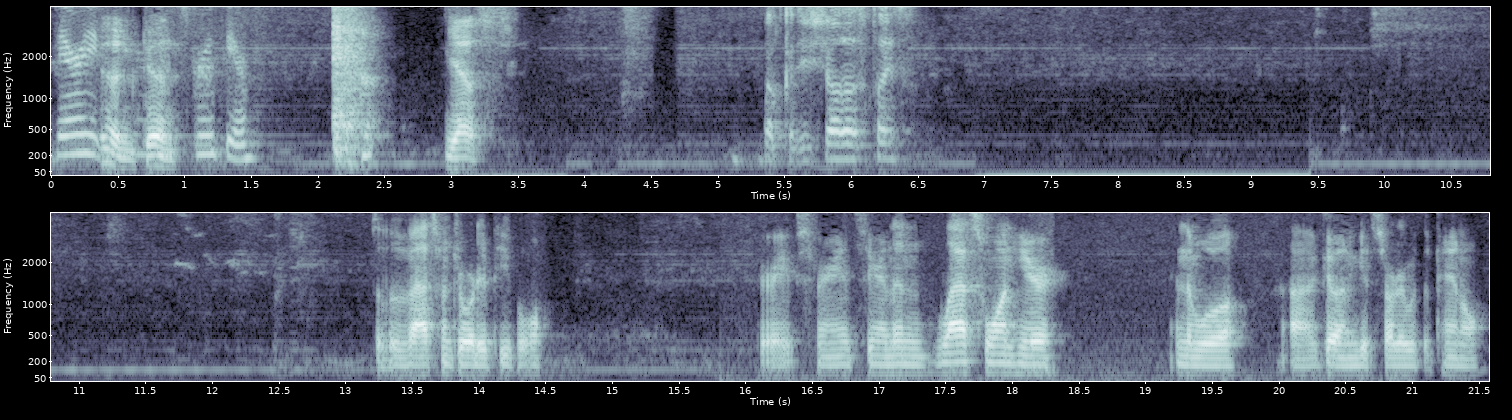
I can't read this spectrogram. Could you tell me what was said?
Very Good, good. experienced group here. Yes. Bill, could you show those, please? So the vast majority of people very experienced here. And then last one here, and then we'll uh, go ahead and get started with the panel.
